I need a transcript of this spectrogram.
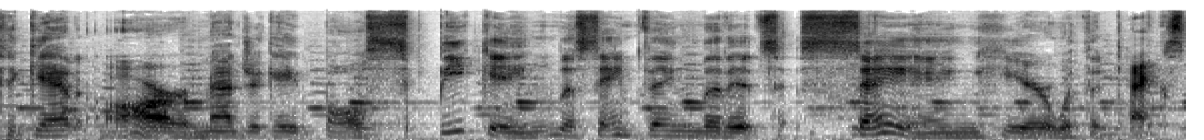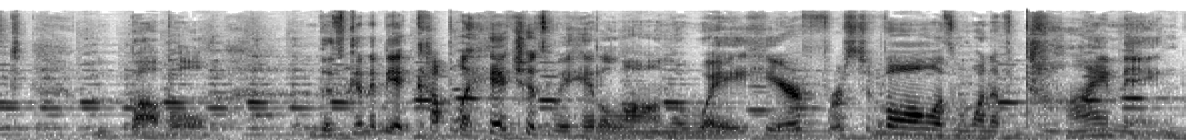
to get our Magic 8 Ball speaking the same thing that it's saying here with the text bubble. There's going to be a couple of hitches we hit along the way here. First of all is one of timing.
